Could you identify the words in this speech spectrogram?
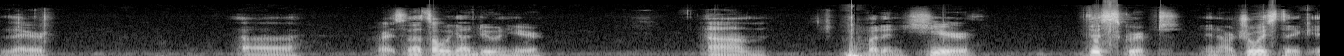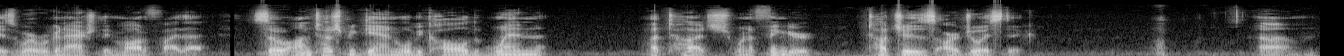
there. Uh, right, so that's all we got to do in here. Um, but in here, this script in our joystick is where we're to actually modify that. So onTouchBegan will be called when a touch, when a finger touches our joystick. Um,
